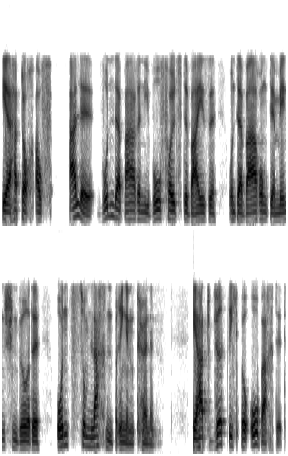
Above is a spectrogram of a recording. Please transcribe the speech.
Er hat doch auf alle wunderbare, niveauvollste Weise unter Wahrung der Menschenwürde uns zum Lachen bringen können. Er hat wirklich beobachtet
